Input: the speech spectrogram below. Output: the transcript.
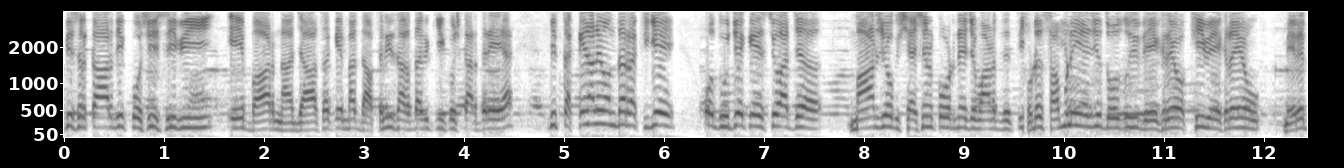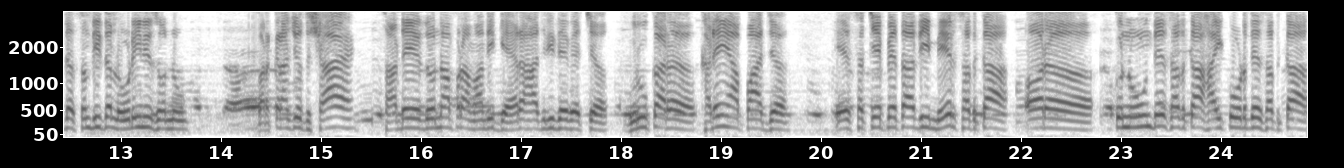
ਵੀ ਸਰਕਾਰ ਦੀ ਕੋਸ਼ਿਸ਼ ਸੀ ਵੀ ਇਹ ਬਾਹਰ ਨਾ ਜਾ ਸਕੇ। ਮੈਂ ਦੱਸ ਨਹੀਂ ਸਕਦਾ ਵੀ ਕੀ ਕੁਝ ਕਰਦੇ ਰਹੇ ਆ। ਵੀ ਧੱਕੇ ਨਾਲੇ ਅੰਦਰ ਰੱਖੀਏ, ਉਹ ਦੂਜੇ ਕੇਸ ਚ ਅੱਜ ਮਾਨਯੋਗ ਸੈਸ਼ਨ ਕੋਰਟ ਨੇ ਜ਼ਮਾਨਤ ਦਿੱਤੀ। ਤੁਹਾਡੇ ਸਾਹਮਣੇ ਹੈ ਜੀ ਦੋ ਤੁਸੀਂ ਦੇਖ ਰਹੇ ਹੋ, ਅੱਖੀ ਵੇਖ ਰਹੇ ਹੋ। ਮੇਰੇ ਦੱਸਣ ਦੀ ਤਾਂ ਲੋੜ ਹੀ ਨਹੀਂ ਤੁਹਾਨੂੰ। ਵਰਕਰਾਂ 'ਚ ਉਤਸ਼ਾਹ ਹੈ। ਸਾਡੇ ਦੋਨਾਂ ਭਰਾਵਾਂ ਦੀ ਗੈਰ ਹਾਜ਼ਰੀ ਦੇ ਵਿੱਚ ਗੁਰੂ ਘਰ ਖੜੇ ਆ ਆਪਾਂ ਅੱਜ। ਇਹ ਸੱਚੇ ਪਿਤਾ ਦੀ ਮਿਹਰ ਸਦਕਾ ਔਰ ਕਾਨੂੰਨ ਦੇ ਸਦਕਾ, ਹਾਈ ਕੋਰਟ ਦੇ ਸਦਕਾ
